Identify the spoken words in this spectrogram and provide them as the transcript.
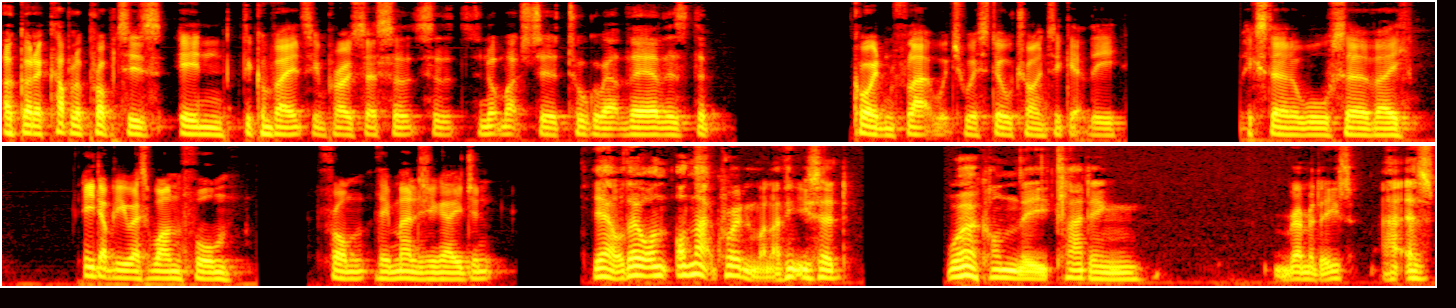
I've got a couple of properties in the conveyancing process, so, so there's not much to talk about there. There's the Croydon flat, which we're still trying to get the external wall survey, EWS one form from the managing agent. Yeah, although on, on that Croydon one, I think you said work on the cladding remedies has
